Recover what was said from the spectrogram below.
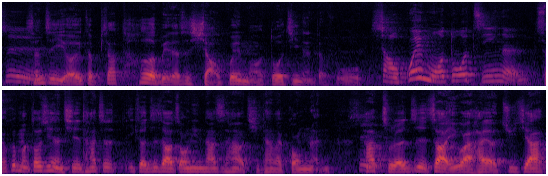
是。甚至有一个比较特别的是小规模多机能的服务。小规模多机能，小规模多机能其实它是一个日照中心，它是它有其他的功能，它除了日照以外，还有居家。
